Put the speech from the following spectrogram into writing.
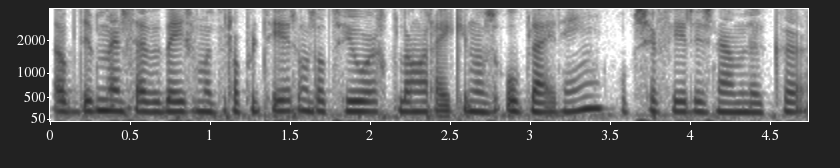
Nou, op dit moment zijn we bezig met rapporteren, want dat is heel erg belangrijk in onze opleiding. Observeren is namelijk uh,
